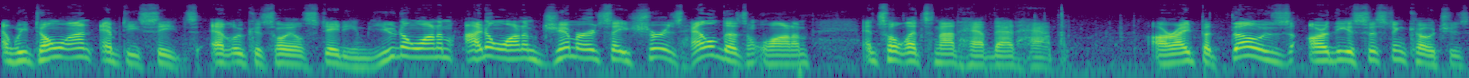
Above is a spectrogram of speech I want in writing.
And we don't want empty seats at Lucas Oil Stadium. You don't want them. I don't want them. Jim Irsay sure as hell doesn't want them. And so let's not have that happen. All right. But those are the assistant coaches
